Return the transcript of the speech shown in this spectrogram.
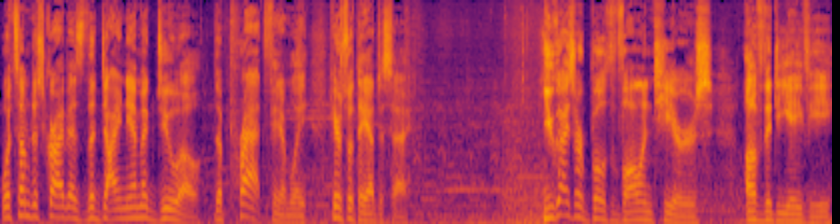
what some describe as the dynamic duo, the Pratt family. Here's what they had to say. You guys are both volunteers of the DAV.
